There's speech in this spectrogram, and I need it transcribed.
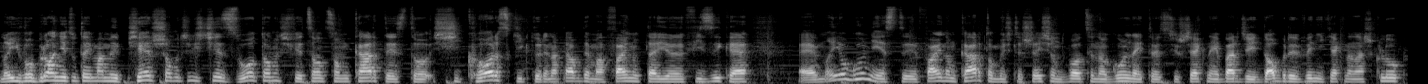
No i w obronie tutaj mamy pierwszą oczywiście złotą świecącą kartę. Jest to Sikorski, który naprawdę ma fajną tutaj y, fizykę. E, no i ogólnie jest fajną kartą, myślę 62 ocen ogólnej to jest już jak najbardziej dobry wynik jak na nasz klub.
